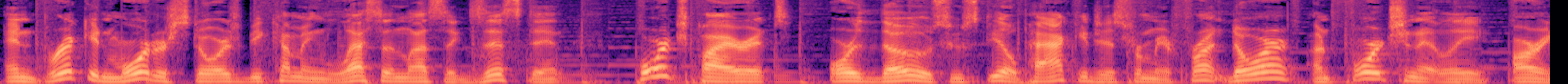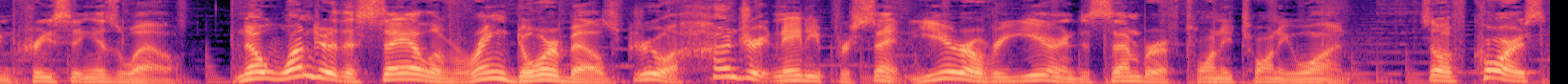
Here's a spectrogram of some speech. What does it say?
and brick and mortar stores becoming less and less existent, porch pirates, or those who steal packages from your front door, unfortunately, are increasing as well. No wonder the sale of Ring doorbells grew 180% year over year in December of 2021. So, of course,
